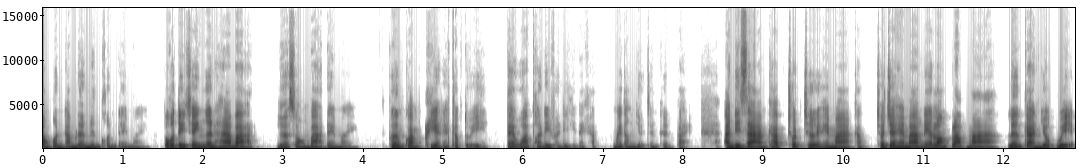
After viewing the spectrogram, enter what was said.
2 คนทำเหลือ 1 คนได้ไหม ปกติใช้เงิน 5 บาท เหลือ 2 บาทได้ไหม เพิ่มความเครียดให้กับตัวเอง แต่ว่าพอดีพอดีนะครับ ไม่ต้องเยอะจนเกินไป อันที่3ครับชดเชยให้มากครับ ชดเชยให้มากเนี่ยลองกลับมาเรื่องการยกเวท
